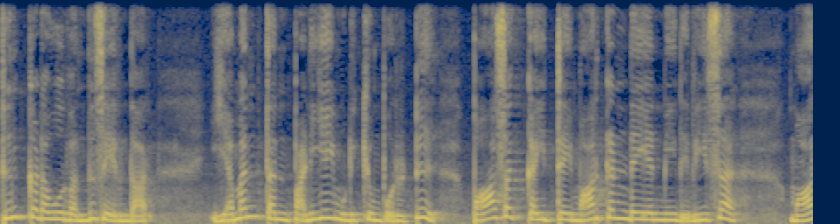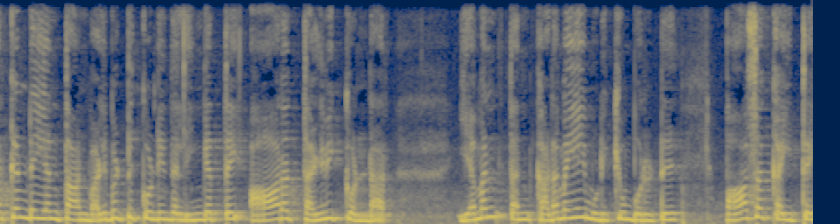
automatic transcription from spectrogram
திருக்கடவூர் வந்து சேர்ந்தார். யமன் தன் பணியை முடிக்கும் பொருட்டு பாசக்கயிற்றை மார்க்கண்டேயன் மீது வீச மார்க்கண்டேயன் தான் வழிபட்டு கொண்டிருந்த லிங்கத்தை ஆறத் தழுவிக்கொண்டார் யமன் தன் கடமையை முடிக்கும் பொருட்டு பாசக்கயிற்றை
